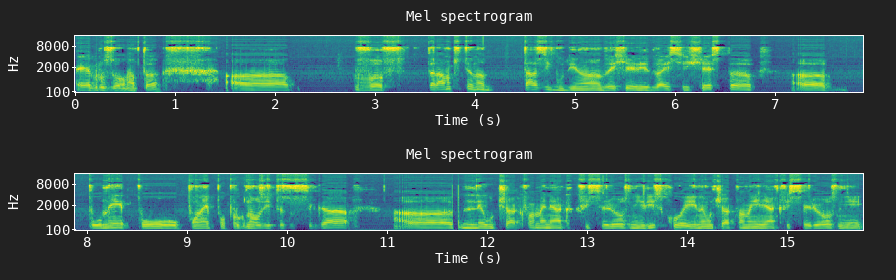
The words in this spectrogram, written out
еврозоната. А, в рамките на тази година, на 2026, а, поне, по, поне по прогнозите за сега, а, не очакваме някакви сериозни рискове и не очакваме и някакви сериозни,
